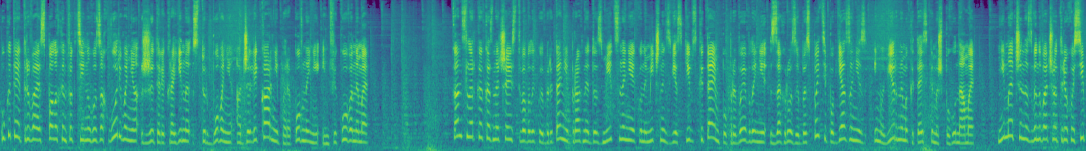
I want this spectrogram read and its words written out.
У Китаї триває спалах інфекційного захворювання. Жителі країни стурбовані, адже лікарні переповнені інфікованими. Канцлерка казначейства Великої Британії прагне до зміцнення економічних зв'язків з Китаєм, попри виявлені загрози безпеці, пов'язані з імовірними китайськими шпигунами. Німеччина звинувачує трьох осіб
